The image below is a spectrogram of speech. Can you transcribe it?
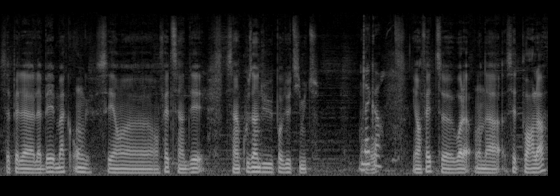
qui s'appelle la, baie Mac Hong. C'est en fait c'est un, cousin du pop de Timut. D'accord. Et en fait, voilà, on a cette poire là.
